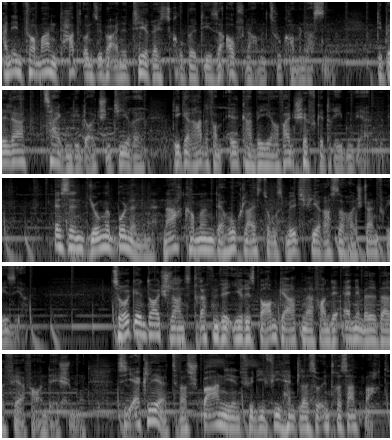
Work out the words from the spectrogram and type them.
Ein Informant hat uns über eine Tierrechtsgruppe diese Aufnahmen zukommen lassen. Die Bilder zeigen die deutschen Tiere, die gerade vom LKW auf ein Schiff getrieben werden. Es sind junge Bullen, Nachkommen der Hochleistungsmilchviehrasse Holstein-Friesian. Zurück in Deutschland treffen wir Iris Baumgärtner von der Animal Welfare Foundation. Sie erklärt, was Spanien für die Viehhändler so interessant macht.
